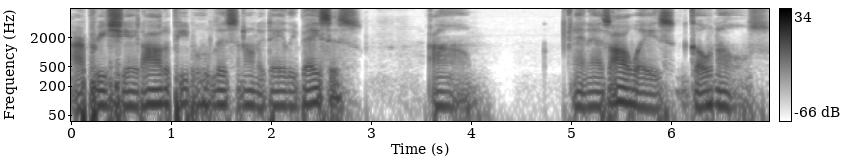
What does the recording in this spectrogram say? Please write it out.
I appreciate all the people who listen on a daily basis. Um, and as always, go Noles.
